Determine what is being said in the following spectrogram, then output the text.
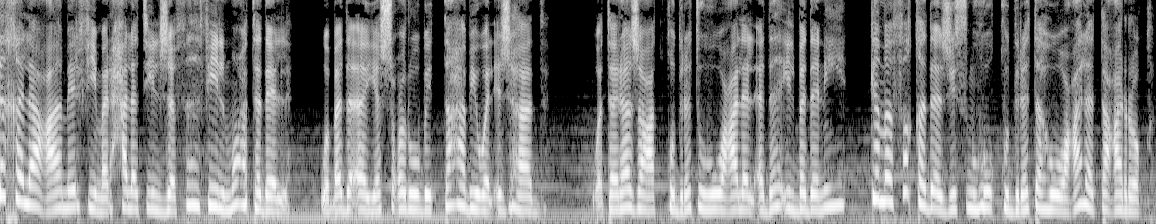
دخل عامر في مرحلة الجفاف المعتدل، وبدأ يشعر بالتعب والإجهاد. وتراجعت قدرته على الأداء البدني كما فقد جسمه قدرته على التعرق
